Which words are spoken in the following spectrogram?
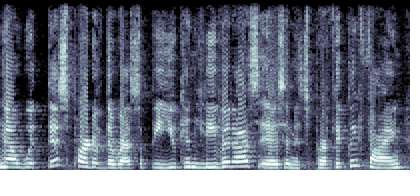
Now with this part of the recipe, you can leave it as is and it's perfectly fine.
